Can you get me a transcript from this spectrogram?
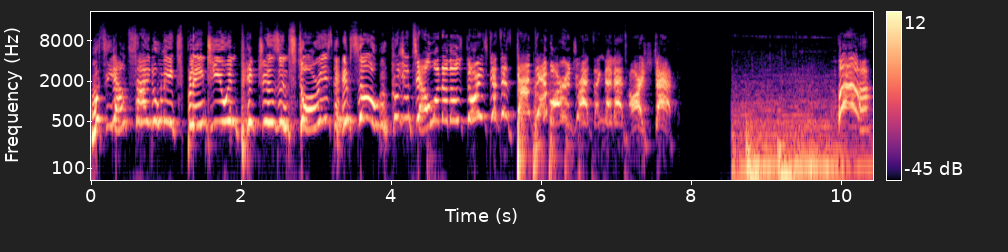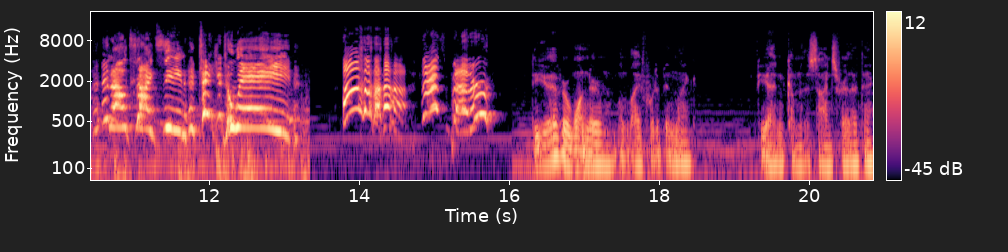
Was the outside only explained to you in pictures and stories? If so, could you tell one of those stories? Cause it's goddamn more interesting than this horse shit! Ah! An outside scene! Take it away! Ah! That's better! Do you ever wonder what life would have been like if you hadn't come to the science fair that day?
